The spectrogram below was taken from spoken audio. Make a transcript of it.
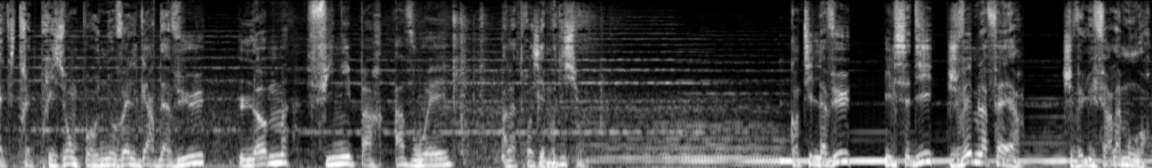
Extrait de prison pour une nouvelle garde à vue, l'homme finit par avouer à la troisième audition. Quand il l'a vue, il s'est dit Je vais me la faire, je vais lui faire l'amour,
